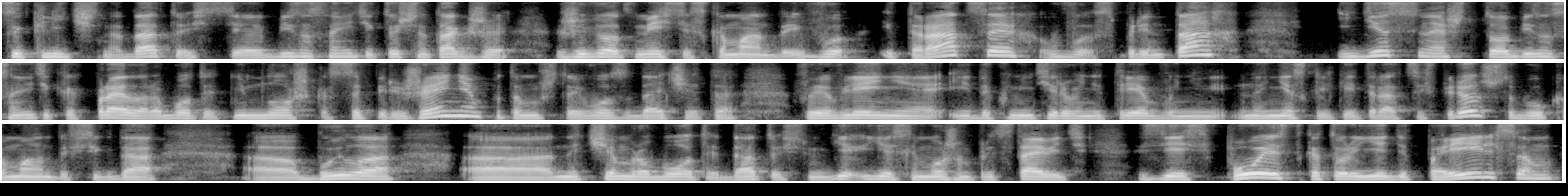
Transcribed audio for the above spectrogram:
циклично, да, то есть э, бизнес-аналитик точно так же живет вместе с командой в итерациях, в спринтах, Единственное, что бизнес-аналитик, как правило, работает немножко с опережением, потому что его задача — это выявление и документирование требований на несколько итераций вперед, чтобы у команды всегда э, было э, над чем работать. Да? То есть если можем представить здесь поезд, который едет по рельсам,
